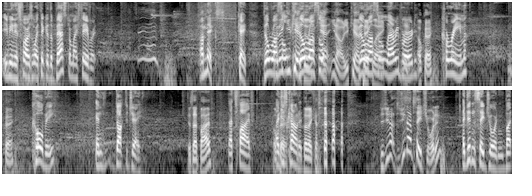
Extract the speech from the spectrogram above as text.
You mean as far as who I think are the best or my favorite? A mix. Okay, Bill Russell. you can't Bill do- Russell. You, can't, you know, you can't. Bill Russell, like- Larry Bird. Yeah, Okay. Kareem, Okay. Kobe, and Dr. J. Is that five? That's five. I just counted. I did you not? Did you not say Jordan? I didn't say Jordan, but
